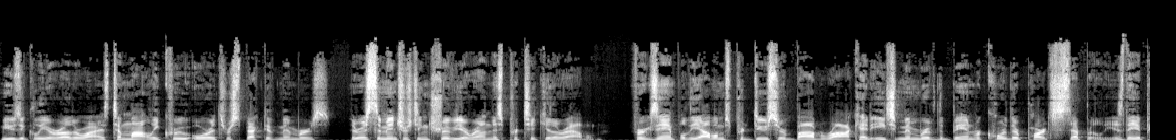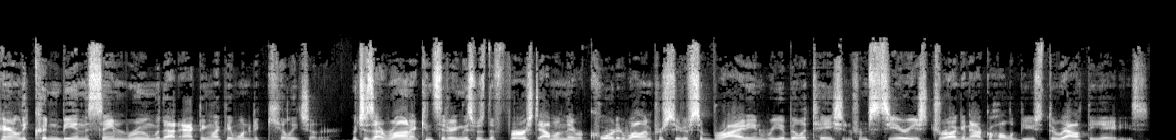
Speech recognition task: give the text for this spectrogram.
musically or otherwise, to Motley Crue or its respective members, there is some interesting trivia around this particular album. For example, the album's producer, Bob Rock, had each member of the band record their parts separately, as they apparently couldn't be in the same room without acting like they wanted to kill each other. Which is ironic considering this was the first album they recorded while in pursuit of sobriety and rehabilitation from serious drug and alcohol abuse throughout the 80s.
